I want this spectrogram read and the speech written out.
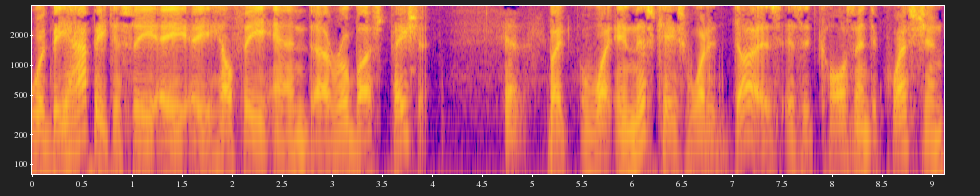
would be happy to see a, a healthy and uh, robust patient. Yes. But what in this case, what it does is it calls into question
